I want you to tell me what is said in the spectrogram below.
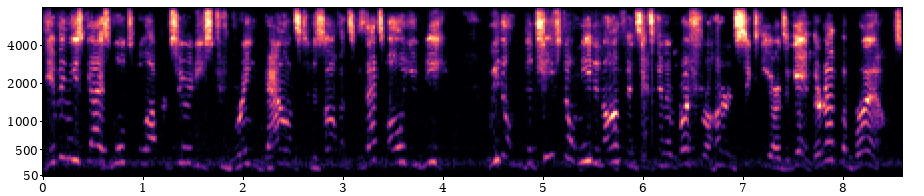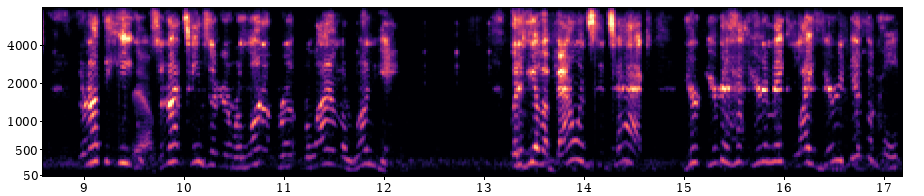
giving these guys multiple opportunities to bring balance to this offense because that's all you need. We don't. The Chiefs don't need an offense that's going to rush for 160 yards a game. They're not the Browns. They're not the Eagles. Yeah. They're not teams that are going to rely on the run game. But if you have a balanced attack, you're you're going to you're going to make life very difficult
